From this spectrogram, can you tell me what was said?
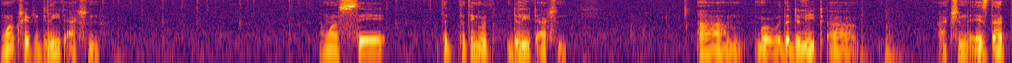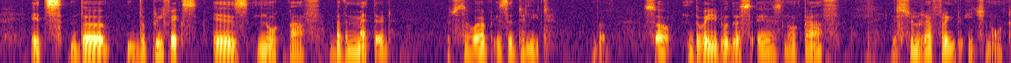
I'm going to create a delete action I'm going to say the, the thing with delete action um, with the delete uh, action is that it's the the prefix is note path but the method which is the verb is the delete verb. So the way you do this is note path you're still referring to each note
